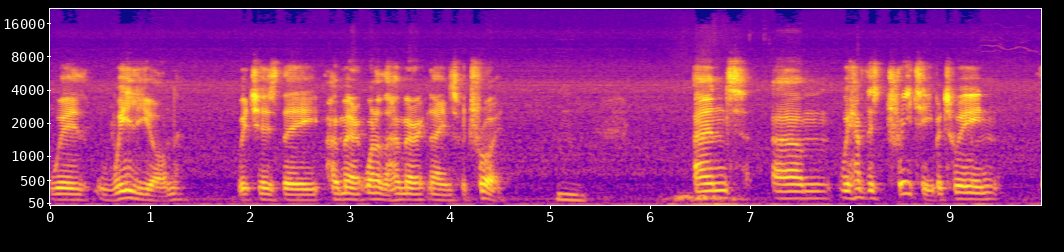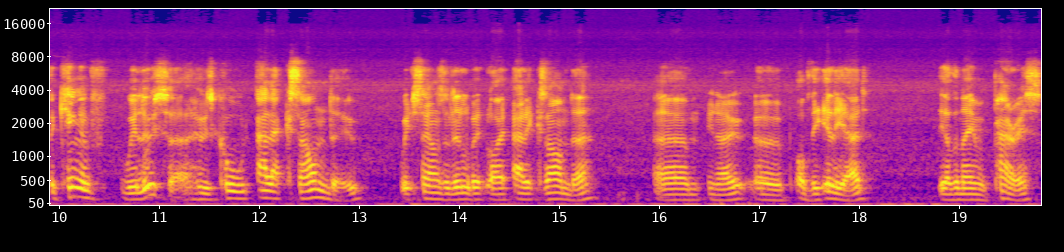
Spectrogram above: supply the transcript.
with Wilion, which is the Homeric one of the Homeric names for Troy. Hmm. And um, we have this treaty between the king of Wilusa, who's called Alaksandu, which sounds a little bit like Alexander, um, you know, uh, of the Iliad, the other name of Paris,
